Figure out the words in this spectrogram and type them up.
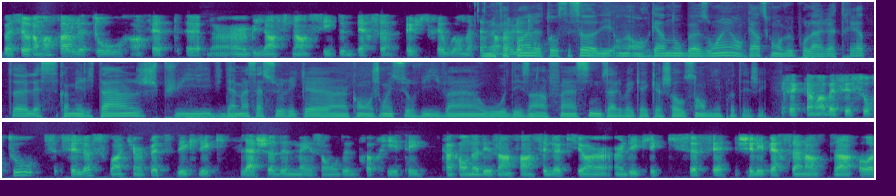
Ben, c'est vraiment faire le tour, en fait, euh, un bilan financier d'une personne. je dirais oui, on a fait, on a fait le tour. c'est ça. on, regarde nos besoins, on regarde ce qu'on veut pour la retraite euh, comme héritage, puis évidemment s'assurer qu'un conjoint survivant ou des enfants, s'il nous arrivait quelque chose, sont bien protégés. Exactement. Ben, c'est surtout, c'est là souvent qu'il y a un petit déclic, l'achat d'une maison, d'une propriété. Quand on a des enfants, c'est là qu'il y a un, déclic qui se fait chez les personnes en se disant, oh,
